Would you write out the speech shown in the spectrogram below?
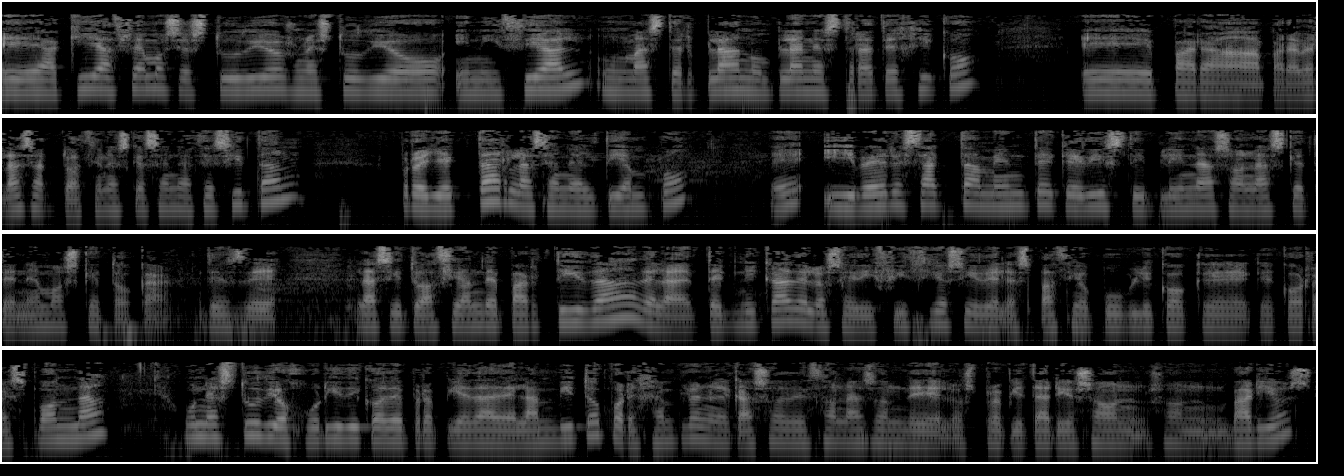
Eh, aquí hacemos estudios, un estudio inicial, un master plan, un plan estratégico eh, para, ver las actuaciones que se necesitan, proyectarlas en el tiempo eh, y ver exactamente qué disciplinas son las que tenemos que tocar, desde la situación de partida, de la técnica, de los edificios y del espacio público que, que, corresponda, un estudio jurídico de propiedad del ámbito, por ejemplo, en el caso de zonas donde los propietarios son, son varios,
